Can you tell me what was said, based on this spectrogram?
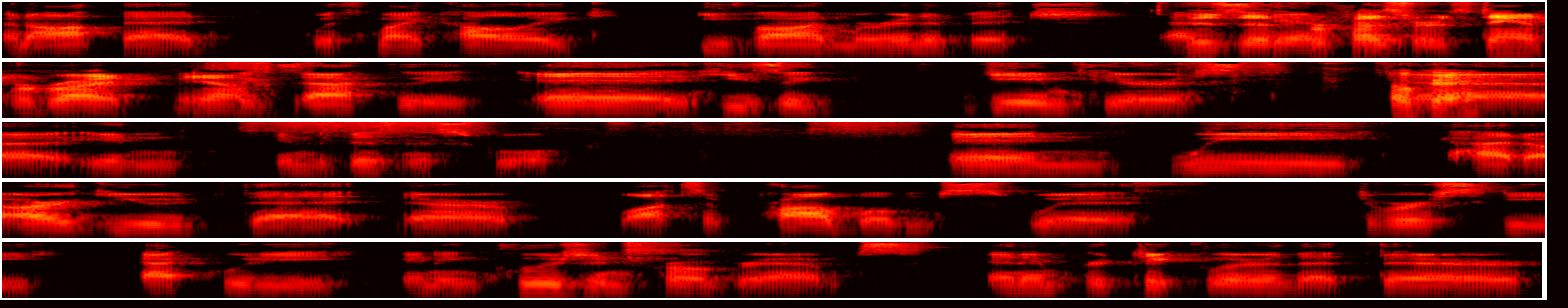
an op-ed with my colleague Ivan Marinovic, who's Stanford. a professor at Stanford, right? Yeah, exactly. And he's a game theorist. Okay. Uh, in in the business school, and we had argued that there are lots of problems with diversity equity and inclusion programs, and in particular that they're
